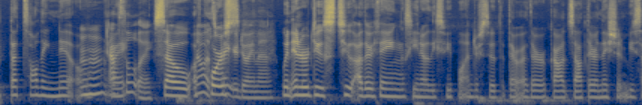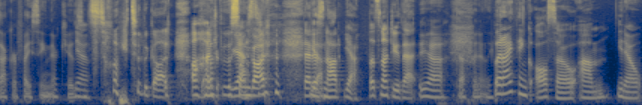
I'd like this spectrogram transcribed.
but that's all they knew? Mm-hmm. absolutely. so of no course you're doing that when introduced to other things you know these people understood that there are other gods out there and they shouldn't be sacrificing their kids Yeah. and stuff to the god a hundred to the sun god That is Yeah. not yeah let's not do that yeah definitely But I think also, um, you know,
